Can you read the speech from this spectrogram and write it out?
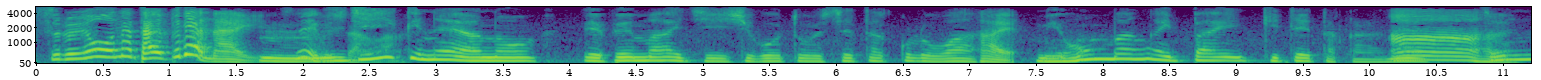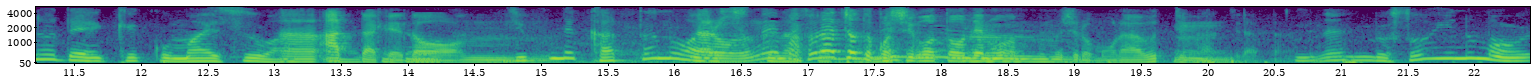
するようなタイプではないですうん。ね、江口一さんは。時期ね、あの、FMI 仕事をしてた頃は、はい。見本番がいっぱい来てたからね。そういうので結構枚数はあったけどうん自分で買ったのはなるほどね。まあ、それはちょっとこう仕事でも、うんむしろもらうっていう感じだったんですね。でもそういうのも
